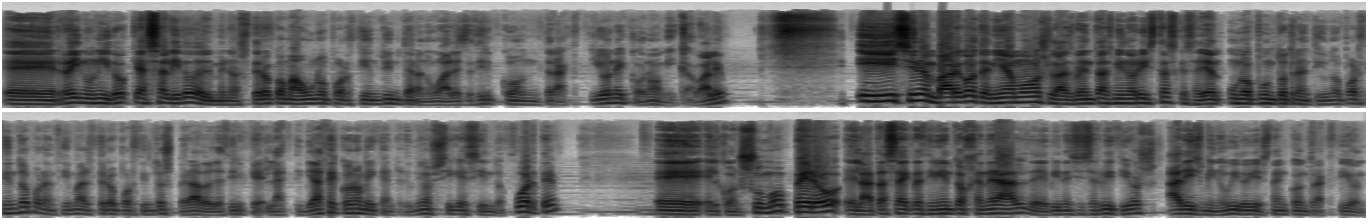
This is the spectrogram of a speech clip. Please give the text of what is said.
eh, Reino Unido que ha salido del menos 0,1% interanual, es decir, contracción económica, ¿vale? Y sin embargo, teníamos las ventas minoristas que salían 1.31% por encima del 0% esperado. Es decir, que la actividad económica en Reunión sigue siendo fuerte, eh, el consumo, pero la tasa de crecimiento general de bienes y servicios ha disminuido y está en contracción.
